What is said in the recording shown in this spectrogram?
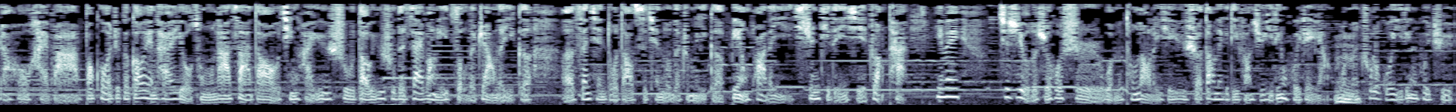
然后海拔，包括这个高原它有从拉萨到青海玉树到玉树的再往里走的这样的一个呃三千多到四千多的这么一个变化的一身体的一些状态，因为。其实有的时候是我们头脑的一些预设，到那个地方去一定会这样。我们出了国一定会去，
